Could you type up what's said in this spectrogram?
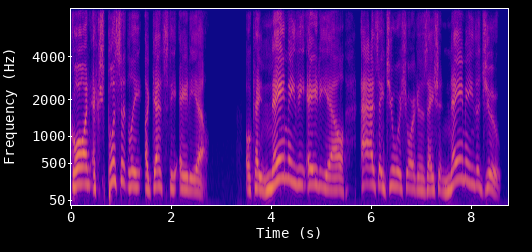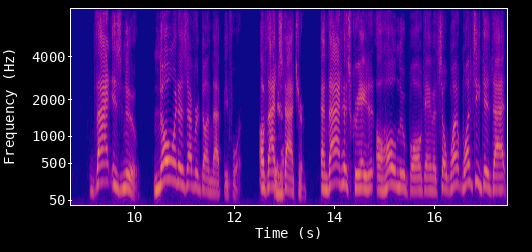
gone explicitly against the ADL. Okay, naming the ADL as a Jewish organization, naming the Jew, that is new. No one has ever done that before of that yeah. stature and that has created a whole new ball game. And so once he did that,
